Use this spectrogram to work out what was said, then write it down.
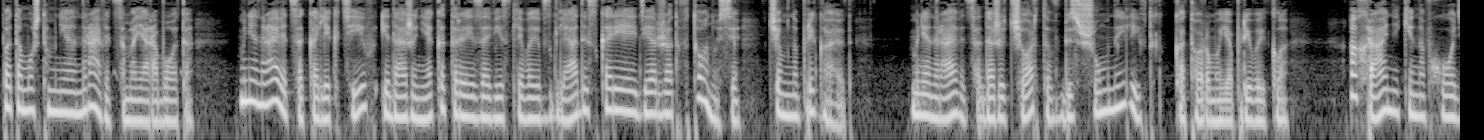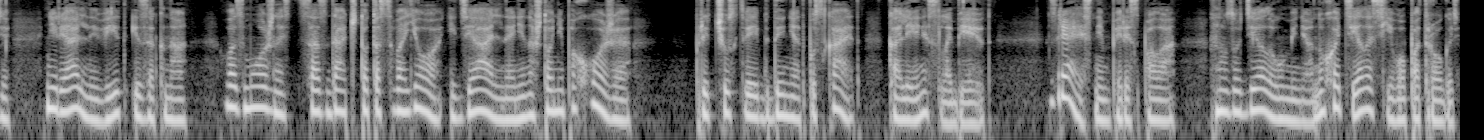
потому что мне нравится моя работа. Мне нравится коллектив, и даже некоторые завистливые взгляды скорее держат в тонусе, чем напрягают. Мне нравится даже чертов бесшумный лифт, к которому я привыкла. Охранники на входе, нереальный вид из окна — возможность создать что-то свое, идеальное, ни на что не похожее. Предчувствие беды не отпускает, колени слабеют. Зря я с ним переспала. Ну, зудело у меня, ну, хотелось его потрогать.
